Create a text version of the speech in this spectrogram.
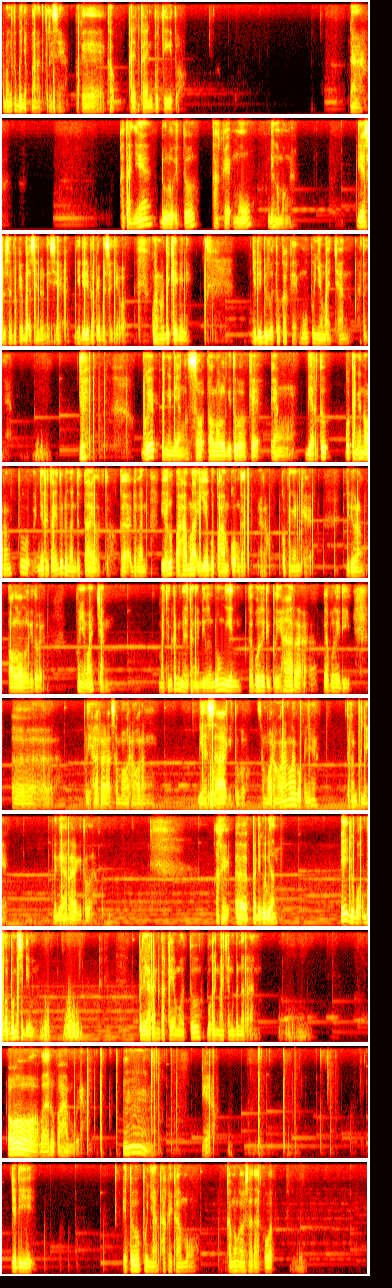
emang itu banyak banget kerisnya, pakai kain-kain putih gitu. Nah, katanya dulu itu kakekmu dia ngomongnya dia susah pakai bahasa Indonesia. Jadi dia pakai bahasa Jawa. Kurang lebih kayak gini. Jadi dulu tuh kakekmu punya macan katanya. Duh, gue pengen yang so tolol gitu loh kayak yang biar tuh gue pengen orang tuh nyeritain tuh dengan detail gitu. Gak dengan ya lu paham lah. Iya gue paham kok. Enggak gitu. gue pengen kayak jadi orang tolol gitu kayak punya macan. Macan kan binatang yang dilindungin nggak boleh dipelihara nggak boleh eh, uh, sama orang-orang biasa gitu loh. Sama orang-orang lah pokoknya. Kita kan punya negara gitu loh oke uh, pada gue bilang eh bokap, bokap gue masih diem peliharaan kakekmu tuh bukan macan beneran oh baru paham gue hmm Ya. Jadi itu punya kakek kamu. Kamu nggak usah takut.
